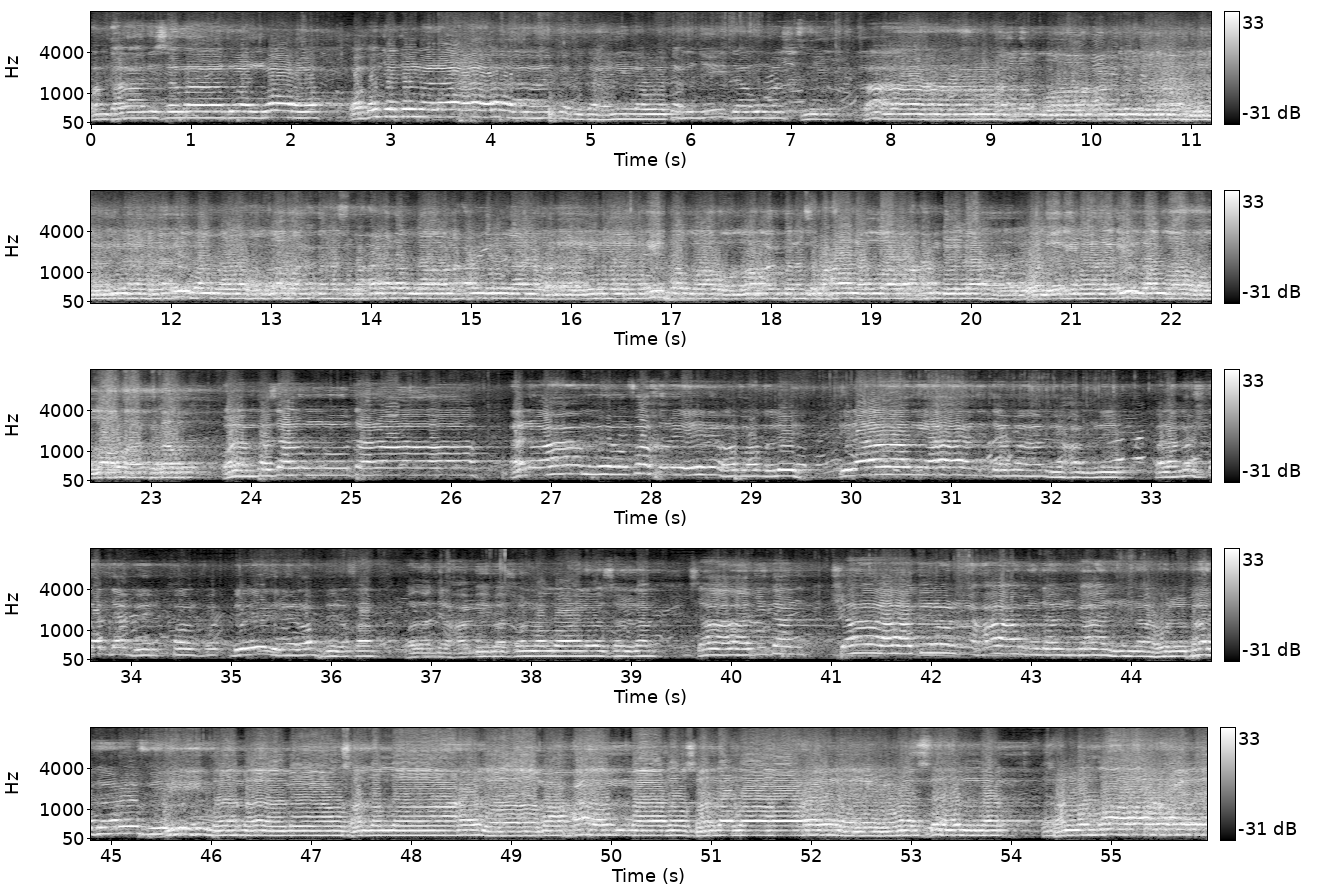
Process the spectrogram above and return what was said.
وامتلأت السماوات أنوارا وضجت الملائكة تهليلا وتمجيدا واستغفارا الله الحمد لله لا اله الا الله الله اكبر سبحان الله والحمد لله ولا اله الا الله الله اكبر سبحان الله والحمد لله ولا اله الا الله والله اكبر ولم تزل أمه ترى أنواع من فخره وفضله إلى نهاية تمام حمله فلما اشتد بالخلق بإذن رب الخلق. وذات الحبيب صلى الله عليه وسلم ساجدا شاكرا حامدا كأنه البدر في تمام. صلى الله على محمد صلى الله عليه وسلم. صلى الله محمد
